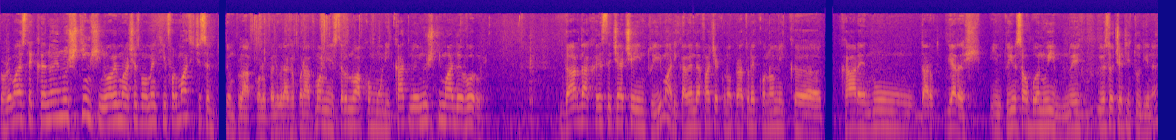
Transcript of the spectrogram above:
Problema este că noi nu știm și nu avem în acest moment informații ce se întâmplă acolo, pentru că dacă până acum Ministerul nu a comunicat, noi nu știm adevărul. Dar dacă este ceea ce intuim, adică avem de-a face cu un operator economic uh, care nu, dar iarăși, intuim sau bănuim, nu este o certitudine,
